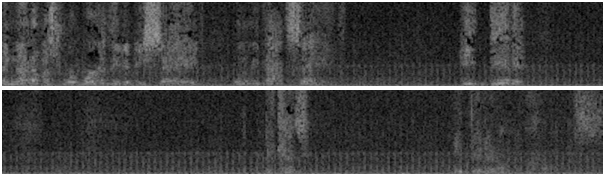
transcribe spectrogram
And none of us were worthy to be saved when we got saved. He did it because He did it on the cross.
